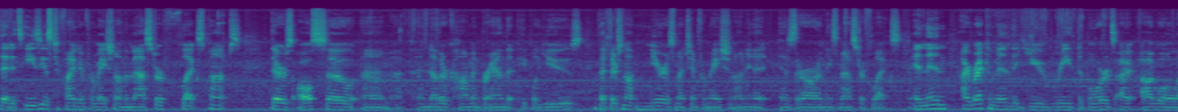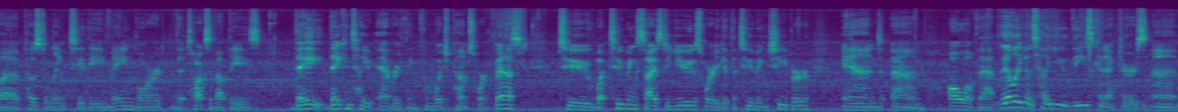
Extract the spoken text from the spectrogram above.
that it's easiest to find information on the Master Flex pumps there's also um, another common brand that people use, but there's not near as much information on it as there are on these Masterflex. And then I recommend that you read the boards. I, I will uh, post a link to the main board that talks about these. They, they can tell you everything from which pumps work best to what tubing size to use, where to get the tubing cheaper, and um, all of that. They'll even tell you these connectors. Uh,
